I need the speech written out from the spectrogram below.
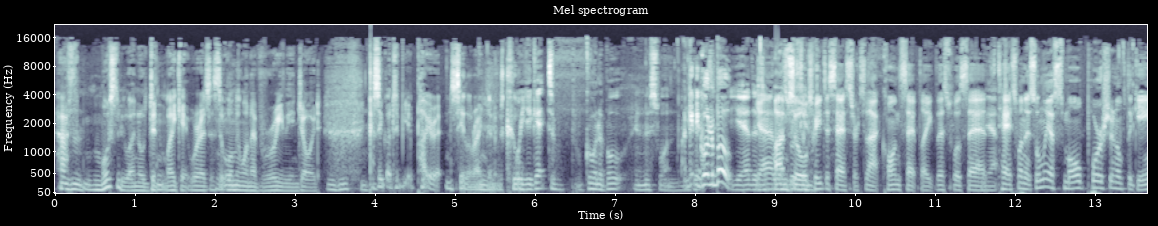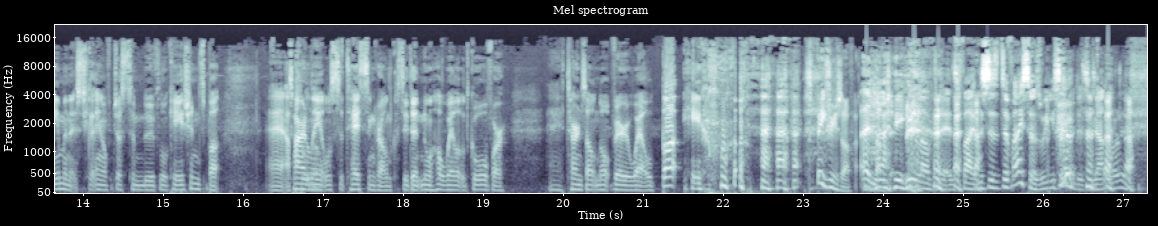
Half most of the people I know didn't like it, whereas it's the only one I've really enjoyed because I got to be a pirate and sail around and it was cool. Well, you get to go on a boat in this one. I You get to go on a boat? Yeah, there's Yeah, a I'm this was sold. the predecessor to that concept. Like this was uh, Yeah. the test one. It's only a small portion of the game, and it's kind of just to move locations. But uh, apparently, though. it was the testing ground because they didn't know how well it would go over. Uh, turns out not very well. But hey, Speak for yourself. I loved it. he loved it. It's fine. This is divisive. What you said. It's exactly what it is.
